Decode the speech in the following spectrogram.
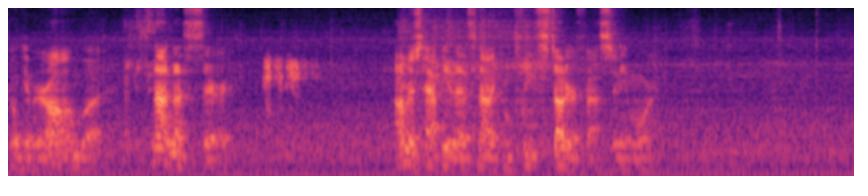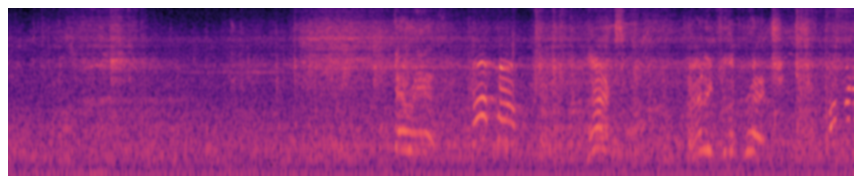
don't get me wrong, but it's not necessary. I'm just happy that it's not a complete stutter fest anymore. There he is! Max! I'm heading for the bridge. Open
